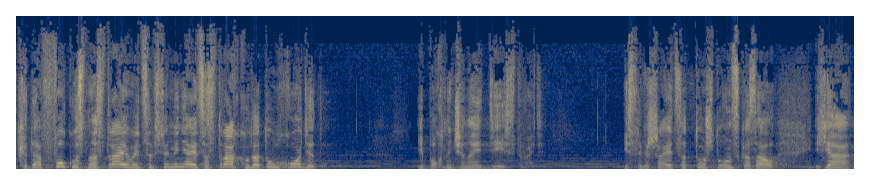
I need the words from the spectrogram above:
Когда фокус настраивается, все меняется, страх куда-то уходит. И Бог начинает действовать. И совершается то, что Он сказал, я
